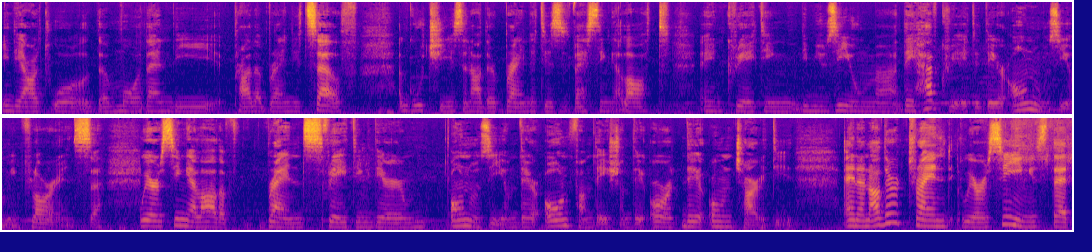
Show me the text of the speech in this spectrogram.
in the art world uh, more than the Prada brand itself. Gucci is another brand that is investing a lot in creating the museum. Uh, they have created their own museum in Florence. Uh, we are seeing a lot of brands creating their own museum, their own foundation, their, or their own charity. And another trend we are seeing is that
